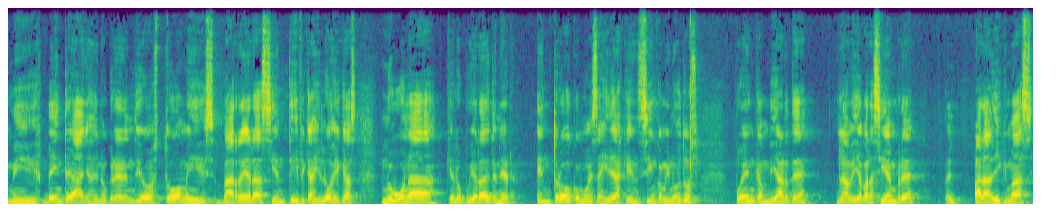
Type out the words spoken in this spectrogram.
mis 20 años de no creer en Dios, todas mis barreras científicas y lógicas, no hubo nada que lo pudiera detener. Entró como esas ideas que en cinco minutos pueden cambiarte la vida para siempre, el paradigmas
